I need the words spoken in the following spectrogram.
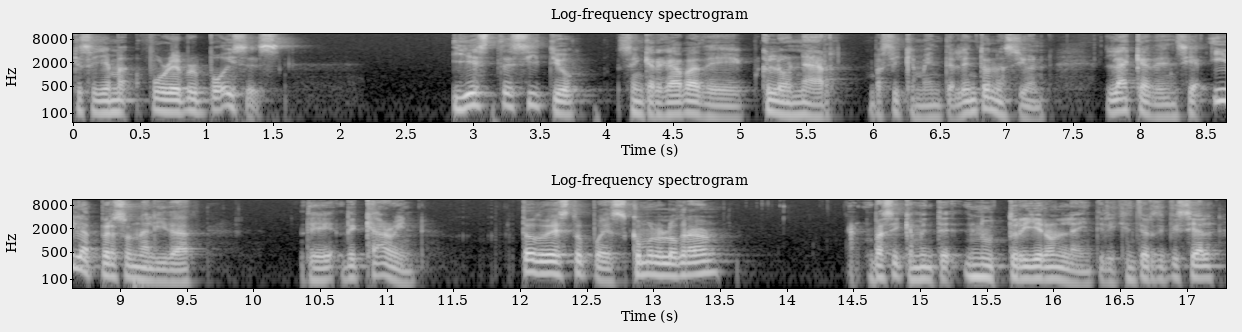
que se llama Forever Voices. Y este sitio se encargaba de clonar básicamente la entonación, la cadencia y la personalidad de, Karen. Todo esto, pues, ¿cómo lo lograron? Básicamente nutrieron la inteligencia artificial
